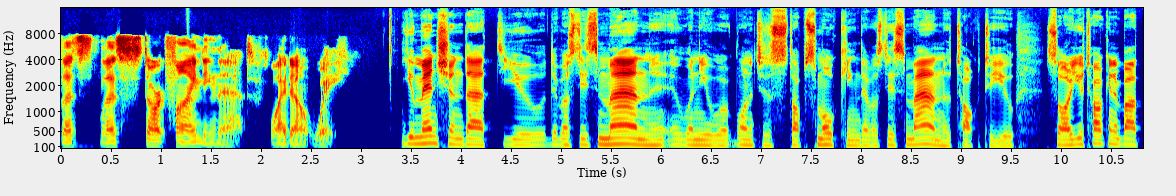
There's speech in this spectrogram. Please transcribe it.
let's let's start finding that. Why don't we? You mentioned that you there was this man uh, when you were, wanted to stop smoking. There was this man who talked to you. So are you talking about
